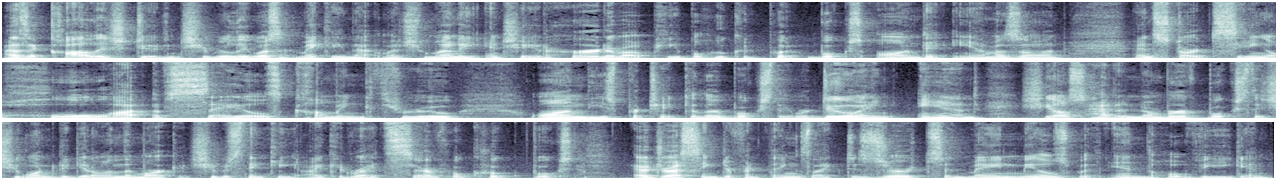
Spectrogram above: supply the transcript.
As a college student, she really wasn't making that much money, and she had heard about people who could put books onto Amazon and start seeing a whole lot of sales coming through on these particular books they were doing. And she also had a number of books that she wanted to get on the market. She was thinking, I could write several cookbooks addressing different things like desserts and main meals within the whole vegan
